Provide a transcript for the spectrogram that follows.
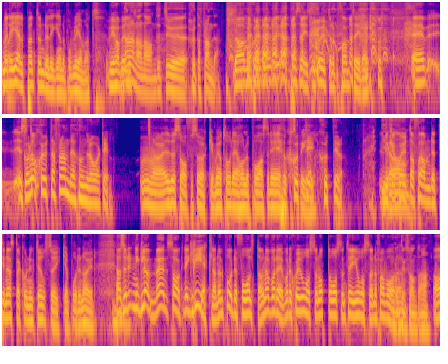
Men det hjälper inte underliggande problemet. Vi har väldigt... no, no, no. Det du skjuta fram det. Ja, vi skjuter, vi, vi, precis, vi skjuter det på framtiden. Eh, Går det att skjuta fram det 100 år till? Mm, ja, USA försöker, men jag tror det håller på. Alltså det är högt 70, spel. 70 då? Du kan Ja. skjuta fram det till nästa konjunkturcykel på din höjd. Alltså ni glömmer en sak. När Grekland höll på att defaulta, och när var det? Var det sju år sedan, åtta år sedan, tio år sedan? När fan var Någonting det? sånt, ja.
